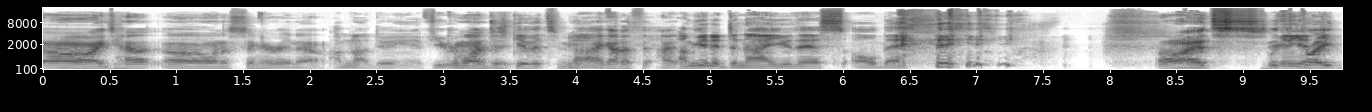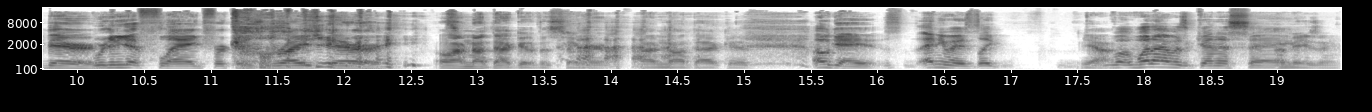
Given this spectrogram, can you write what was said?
Oh, I ha- oh, I want to sing it right now. I'm not doing it. If you Come on, just it. give it to me. Nah. I gotta. Th- I, I'm gonna deny you this all day. oh, it's it's get- right there. We're gonna get flagged for It's right there. Oh, I'm not that good of a singer. I'm not that good. okay. Anyways, like, Yeah, what, what I was gonna say. amazing.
